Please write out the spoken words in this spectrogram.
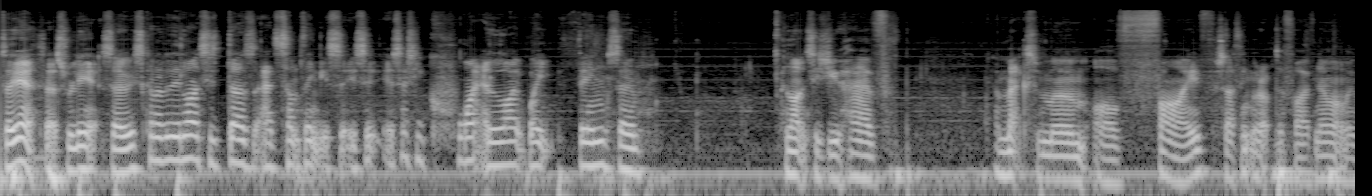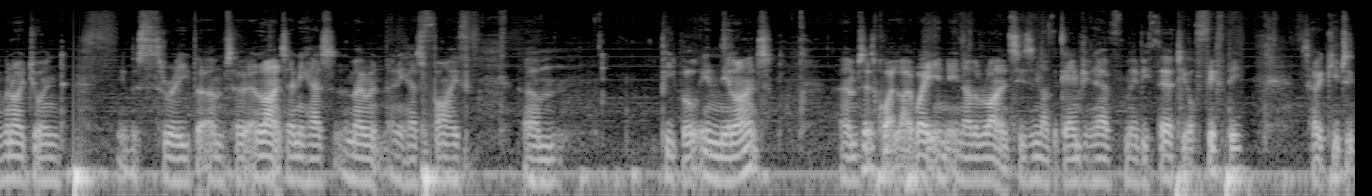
So yeah, that's really it. So it's kind of the alliances does add something. It's it's it's actually quite a lightweight thing. So alliances you have a maximum of five. So I think we're up to five now, aren't we? When I joined, it was three. But um, so alliance only has at the moment only has five um, people in the alliance. Um, so it's quite lightweight. In, in other alliances, in other games, you can have maybe 30 or 50. So it keeps it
